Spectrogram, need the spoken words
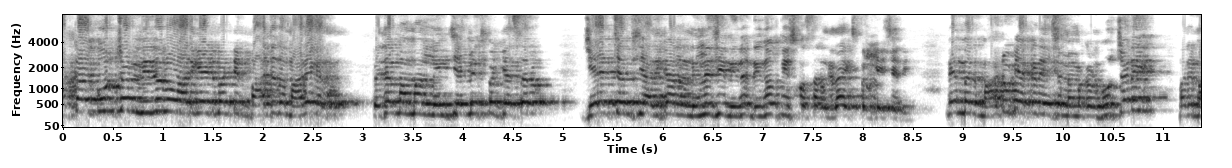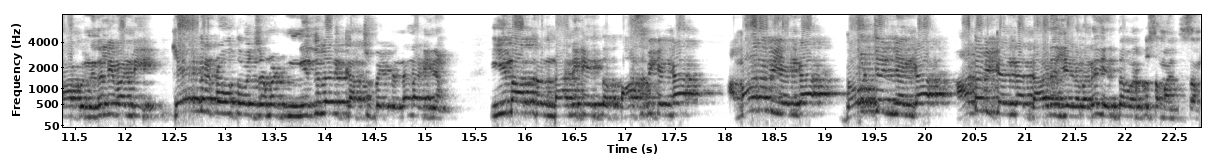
అక్కడ కూర్చొని నిధులు అడిగేటువంటి బాధ్యత మాదే కదా. ప్రజలు మమ్మల్ని నుంచి ఏం ఎక్స్పెక్ట్ చేస్తారు? జిహెచ్ఎంసీ అధికారులు నిలిచి నిధులు నిధులు తీసుకొస్తారు కదా ఎక్స్పెక్ట్ చేసేది. మేము మరి మా డ్యూటీ ఎక్కడ చేసాం మేము అక్కడ కూర్చొని మరి మాకు నిధులు ఇవ్వండి. కేంద్ర ప్రభుత్వం ఇచ్చినటువంటి నిధులని ఖర్చు పెట్టండి అని అడిగినాం. ఈ మాత్రం దానికి ఇంత పాశవికంగా అమానవీయంగా దౌర్జన్యంగా ఆటవికంగా దాడి చేయడం అనేది ఎంతవరకు సమంజసం?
